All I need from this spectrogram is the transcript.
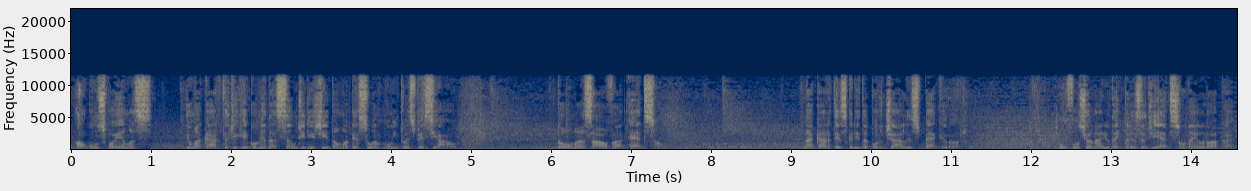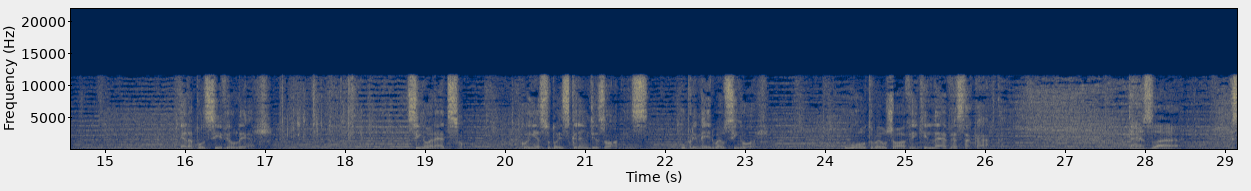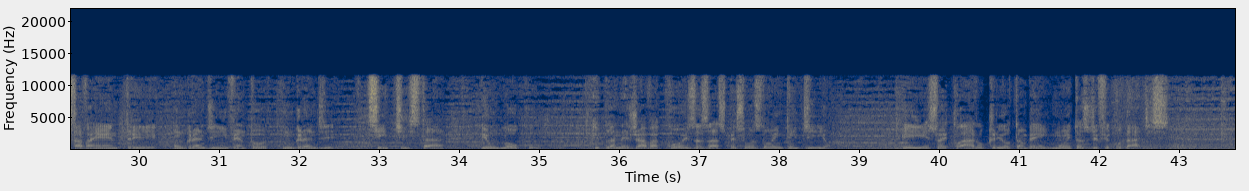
Alguns poemas e uma carta de recomendação dirigida a uma pessoa muito especial. Thomas Alva Edison. Na carta escrita por Charles Beckelor, um funcionário da empresa de Edison na Europa, era possível ler. Senhor Edison, conheço dois grandes homens. O primeiro é o senhor. O outro é o jovem que leva esta carta. Tesla estava entre um grande inventor, um grande cientista e um louco que planejava coisas as pessoas não entendiam. E isso, é claro, criou também muitas dificuldades.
